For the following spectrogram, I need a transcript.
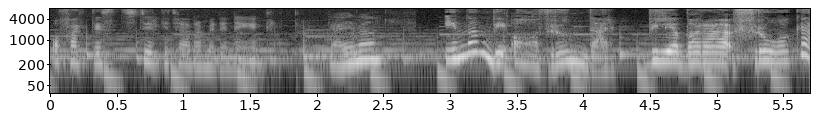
och faktiskt styrketräna med din egen kropp. Jajamän. Innan vi avrundar vill jag bara fråga.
